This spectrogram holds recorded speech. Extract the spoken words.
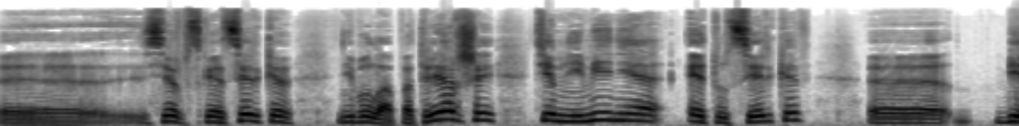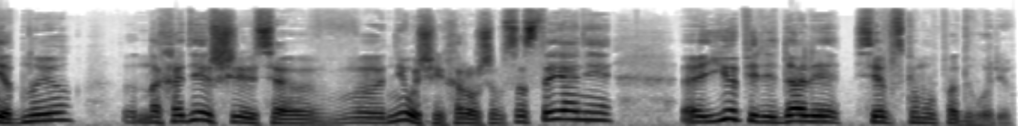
Э, сербская церковь не была патриаршей, тем не менее, эту церковь, э, бедную, находящуюся в не очень хорошем состоянии, э, ее передали сербскому подворью.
